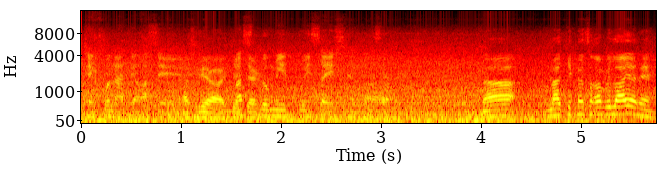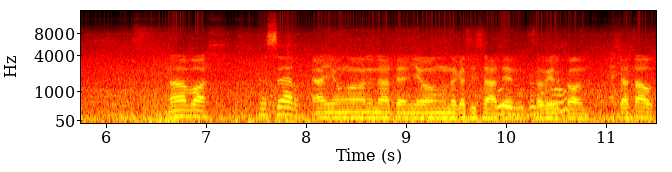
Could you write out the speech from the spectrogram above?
Check po natin kasi Ah, sige, ah, mas check. lumit po yung size niya. Ah. Na, na-check na sa kabila yan eh. Na, boss. Yes, sir. Ah, yung ano natin, yung nag-assist sa atin Uy, sa. Wilcon. Shout out.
